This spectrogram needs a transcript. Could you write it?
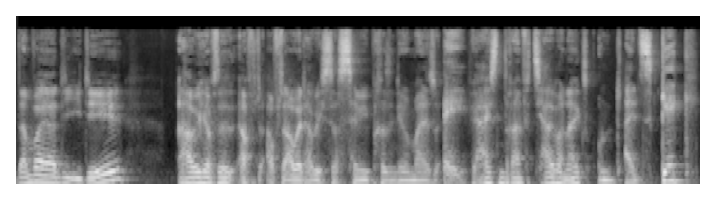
dann war ja die Idee, habe ich auf der, auf, auf der Arbeit habe ich das Sammy präsentiert und meinte so, ey, wir heißen 43 halber Nikes und als Gag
